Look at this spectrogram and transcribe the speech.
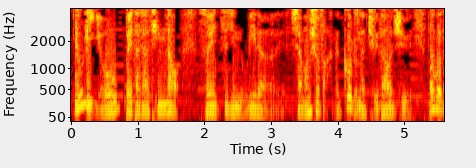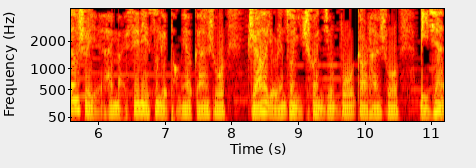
有理由被大家听到，所以自己努力的想方设法的各种的渠道去，包括当时也还买 CD 送给朋友，跟他说只要有人坐你车你就播，告诉他说李健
